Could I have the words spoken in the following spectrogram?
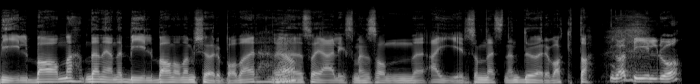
bilbane, den ene bilbanen de kjører på der. Ja. Eh, Så jeg er liksom en sånn eier som nesten en dørvakt, da. Du er bil, du òg.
